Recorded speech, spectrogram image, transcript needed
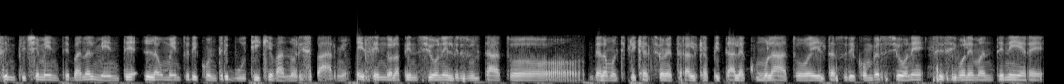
semplicemente e banalmente l'aumento dei contributi che vanno a risparmio. Essendo la pensione il risultato della moltiplicazione tra il capitale accumulato e il tasso di conversione, se si vuole mantenere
